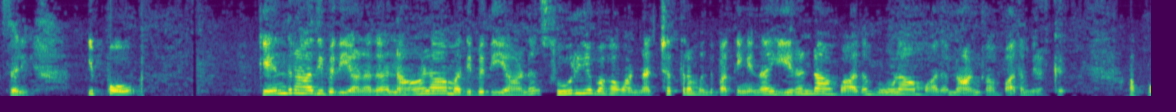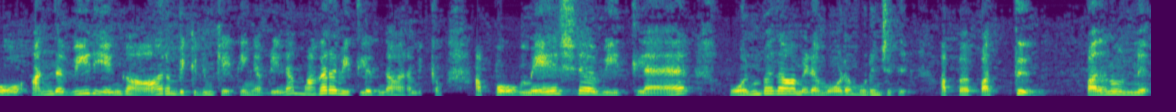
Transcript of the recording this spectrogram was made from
சரி. இப்போ கேந்திராதிபதியான அதாவது நாலாம் அதிபதியான சூரிய பகவான் நட்சத்திரம் வந்து பாத்தீங்கன்னா இரண்டாம் பாதம் மூணாம் பாதம் நான்காம் பாதம் இருக்கு. அப்போ அந்த வீடு எங்க ஆரம்பிக்குதுன்னு கேட்டீங்க அப்படின்னா மகர வீட்டுல இருந்து ஆரம்பிக்கும். அப்போ மேஷ வீட்டுல ஒன்பதாம் இடமோட முடிஞ்சுது. அப்ப பத்து பதினொன்னு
